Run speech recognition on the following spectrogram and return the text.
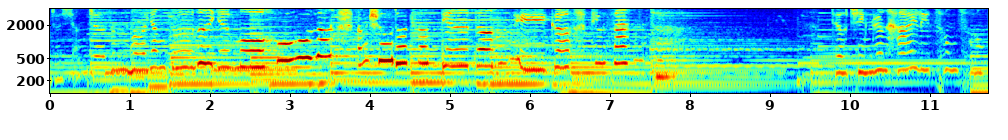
着想着，怎么样子也模糊了，当初多特别的一个平凡的，丢进人海里，匆匆。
